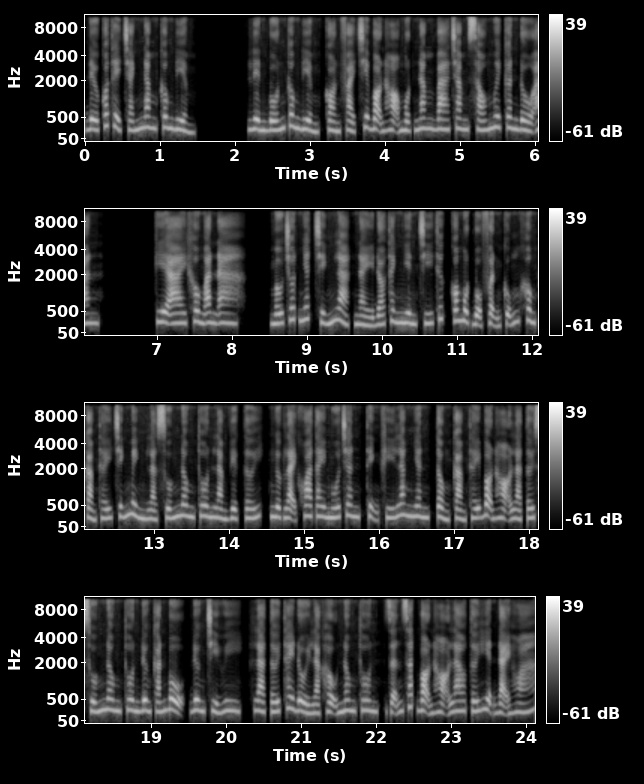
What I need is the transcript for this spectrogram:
đều có thể tránh 5 công điểm. Liền 4 công điểm còn phải chia bọn họ một năm 360 cân đồ ăn. Kia ai không ăn a Mấu chốt nhất chính là, này đó thanh niên trí thức có một bộ phận cũng không cảm thấy chính mình là xuống nông thôn làm việc tới, ngược lại khoa tay múa chân, thịnh khí lăng nhân, tổng cảm thấy bọn họ là tới xuống nông thôn đương cán bộ, đương chỉ huy, là tới thay đổi lạc hậu nông thôn, dẫn dắt bọn họ lao tới hiện đại hóa.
